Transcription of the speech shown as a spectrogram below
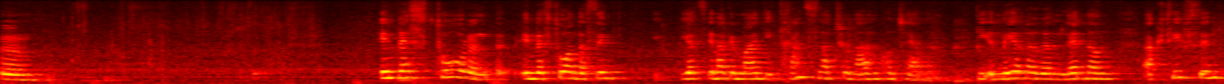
Ähm, Investoren, äh, Investoren, das sind jetzt immer gemeint die transnationalen Konzerne, die in mehreren Ländern aktiv sind,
